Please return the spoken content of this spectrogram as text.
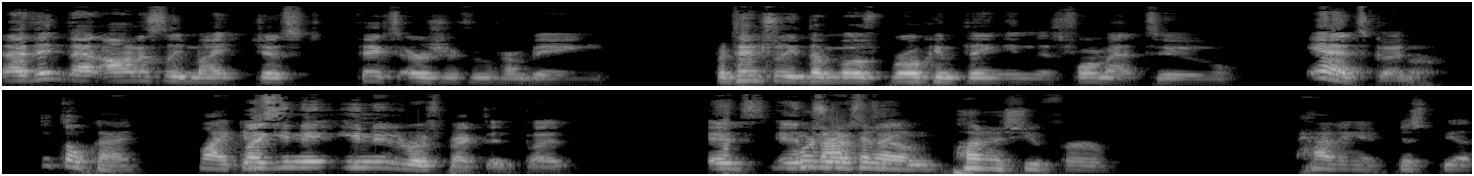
And I think that honestly might just fix Urshifu from being potentially the most broken thing in this format to yeah, it's good. It's okay. Like, Like it's, you need you need to respect it, but it's we're not gonna punish you for having it just be a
